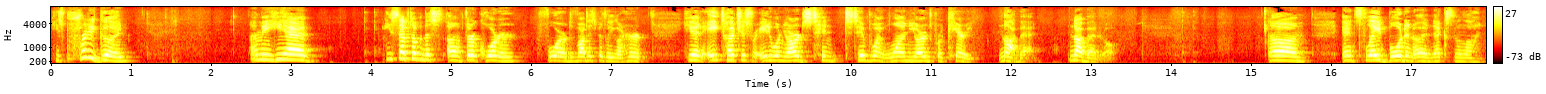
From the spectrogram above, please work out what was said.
He's pretty good. I mean, he had he stepped up in this um, third quarter for DeVonta Smith he got hurt. He had eight touches for 81 yards, 10 to 10.1 yards per carry. Not bad. Not bad at all. Um, and Slade Bolden uh, next in the line.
